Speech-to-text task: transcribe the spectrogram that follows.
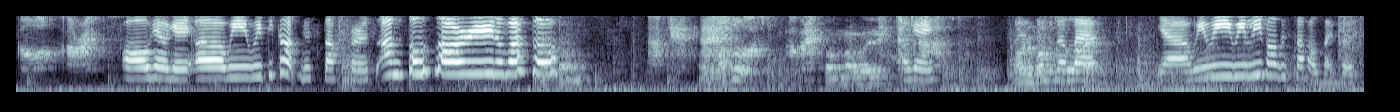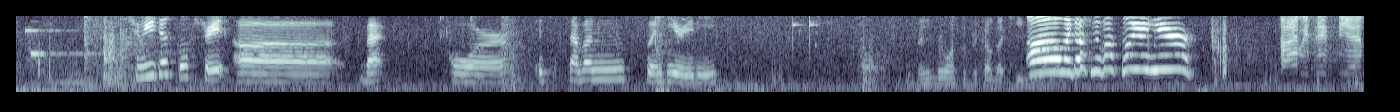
Go. Alright. Oh, okay, okay. Uh, we we pick up this stuff first. I'm so sorry, Nubaso. Okay. Oh, Then the go, go back. found my way. Turn to the Okay. left. Oh, to the left. Yeah, we, we we leave all this stuff outside first. Should we just go straight uh back, or it's seven twenty already? If anybody wants to pick up that key. Oh my gosh, Nubaso, you're here! Time is 8 p.m.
